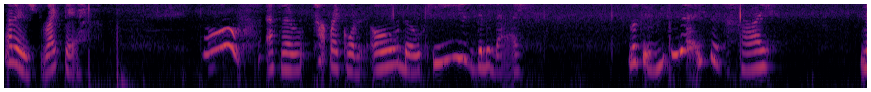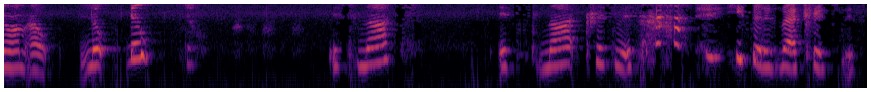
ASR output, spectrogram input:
My name's right there. At the top right corner. Oh no, he's gonna die. Look at him. You see that? He says hi. No, I'm out. No, no, no. It's not. It's not Christmas. he said it's not Christmas.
